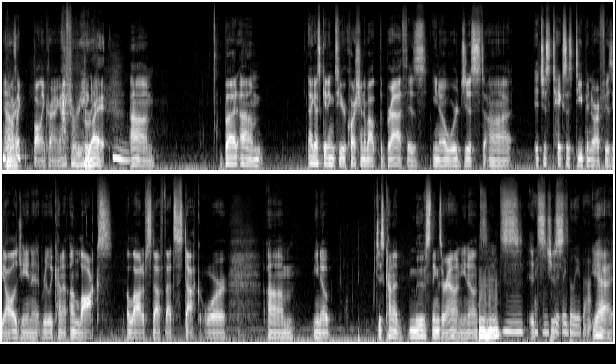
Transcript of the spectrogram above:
And I was Right. like bawling crying after reading Right. it. Um, but um, I guess getting to your question about the breath is, you know, we're just, uh, it just takes us deep into our physiology and it really kind of unlocks a lot of stuff that's stuck or, um, you know, just kind of moves things around, you know, it's, it's, Mm-hmm. I it's completely just, believe that. yeah,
